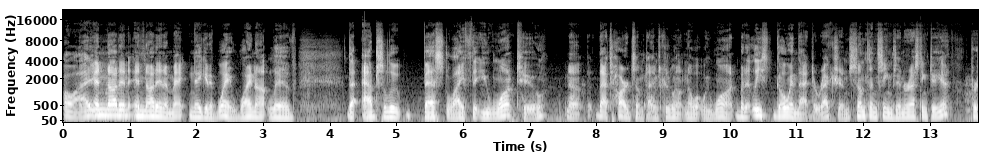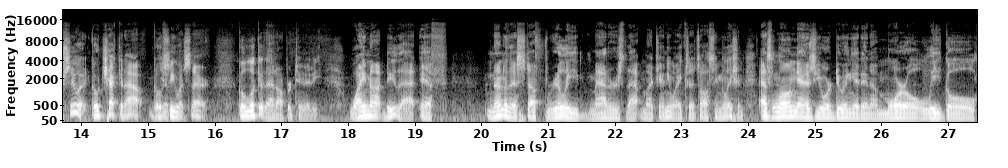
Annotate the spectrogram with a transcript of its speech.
Oh, I and not in and not in a ma- negative way why not live the absolute best life that you want to. Now that's hard sometimes because we don't know what we want but at least go in that direction. Something seems interesting to you pursue it. Go check it out. Go see what's there. Go look at that opportunity. Why not do that if none of this stuff really matters that much anyway because it's all simulation? As long as you're doing it in a moral legal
